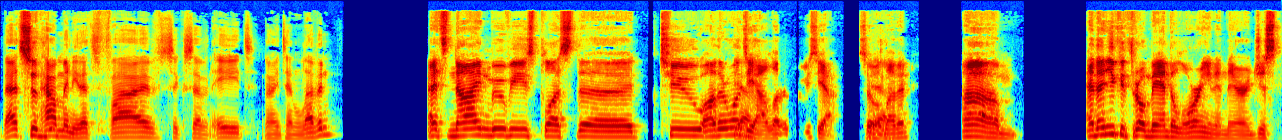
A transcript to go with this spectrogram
That's so how the- many? That's five, six, seven, eight, nine, ten, eleven. that's nine movies plus the two other ones. Yeah. Yeah, eleven movies. Yeah, so Yeah. eleven. Um, and then you could throw Mandalorian in there and just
